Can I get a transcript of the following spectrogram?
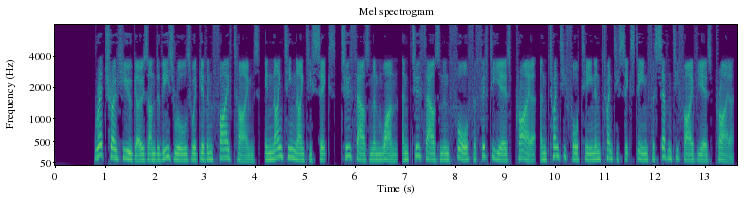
Retro Hugos under these rules were given five times, in 1996, 2001, and 2004 for 50 years prior, and 2014 and 2016 for 75 years prior.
